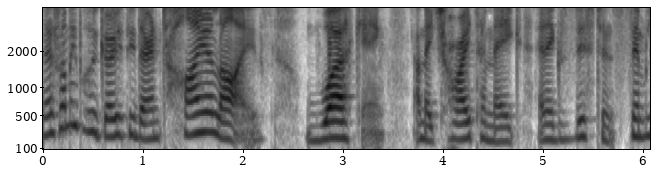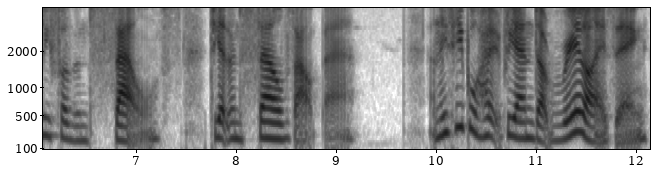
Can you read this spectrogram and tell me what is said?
And there's some people who go through their entire lives working and they try to make an existence simply for themselves, to get themselves out there. And these people hopefully end up realizing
